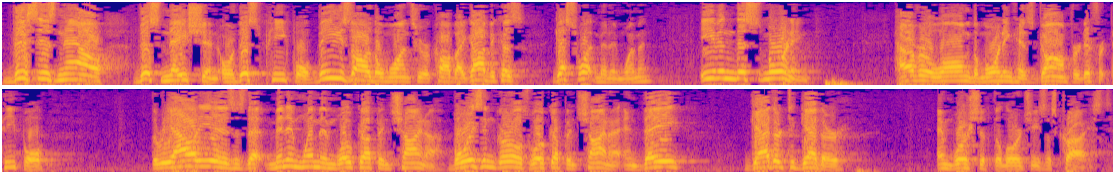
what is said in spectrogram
this is now this nation or this people. These are the ones who are called by God because Guess what, men and women? Even this morning, however long the morning has gone for different people, the reality is, is that men and women woke up in China, boys and girls woke up in China, and they gathered together and worshiped the Lord Jesus Christ.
